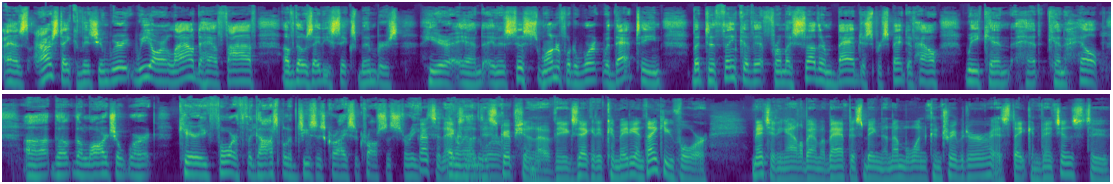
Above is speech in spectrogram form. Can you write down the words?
as our state convention, we we are allowed to have five of those 86 members here, and and it's just wonderful to work with that team. But to think of it from a Southern Baptist perspective, how we can can help uh, the the larger work carry forth the gospel of Jesus Christ across the street. That's an excellent description world. of the executive committee, and thank you for mentioning Alabama Baptist being the number one contributor at state conventions to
